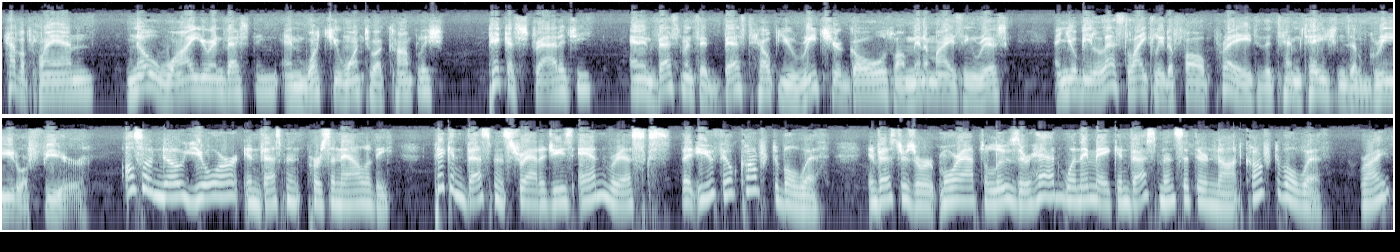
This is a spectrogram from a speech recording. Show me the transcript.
have a plan, know why you're investing and what you want to accomplish, pick a strategy, and investments that best help you reach your goals while minimizing risk, and you'll be less likely to fall prey to the temptations of greed or fear. Also, know your investment personality. Pick investment strategies and risks that you feel comfortable with. Investors are more apt to lose their head when they make investments that they're not comfortable with, right?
